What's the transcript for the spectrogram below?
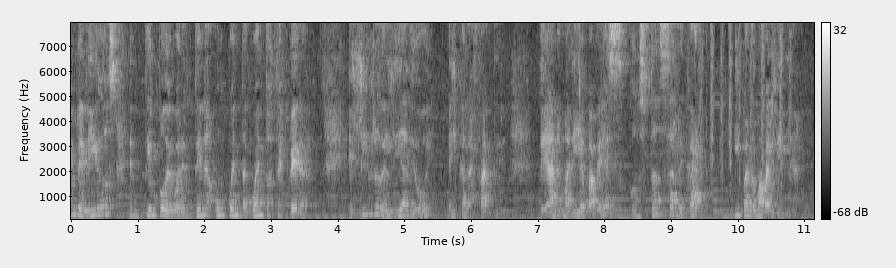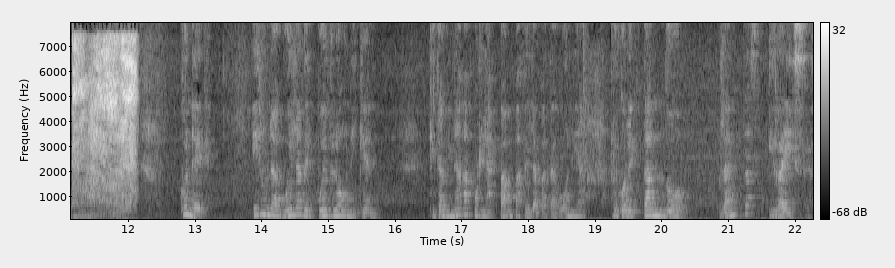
Bienvenidos en tiempo de cuarentena, un cuentacuentos te espera. El libro del día de hoy, El Calafate, de Ana María Pavés, Constanza Recart y Paloma Valdivia. Conec era una abuela del pueblo Oniquén que caminaba por las pampas de la Patagonia recolectando plantas y raíces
